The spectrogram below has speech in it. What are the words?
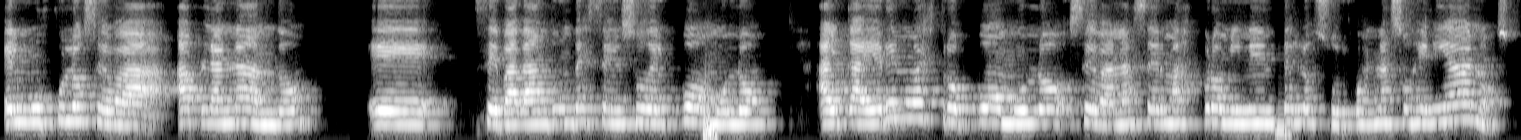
El músculo se va aplanando, eh, se va dando un descenso del pómulo. Al caer en nuestro pómulo se van a hacer más prominentes los surcos nasogenianos.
